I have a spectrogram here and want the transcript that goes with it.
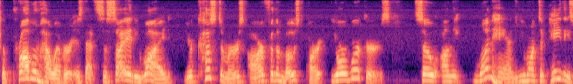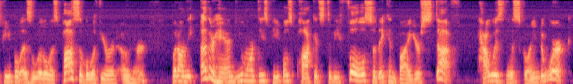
The problem, however, is that society-wide, your customers are, for the most part, your workers. So on the one hand, you want to pay these people as little as possible if you're an owner, but on the other hand, you want these people's pockets to be full so they can buy your stuff. How is this going to work?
